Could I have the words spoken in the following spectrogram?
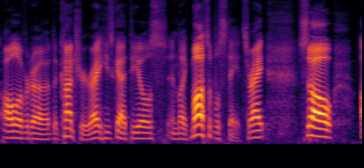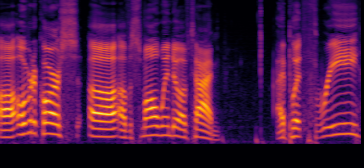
all over the, the country, right? He's got deals in like multiple states, right? So uh, over the course uh, of a small window of time, I put three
